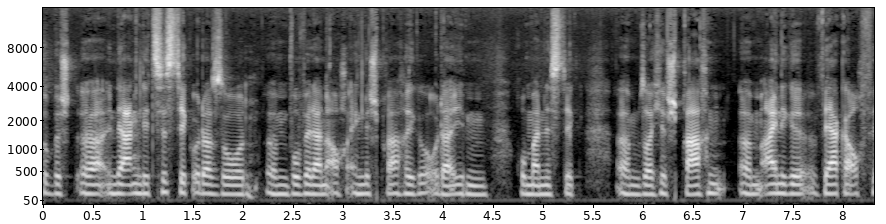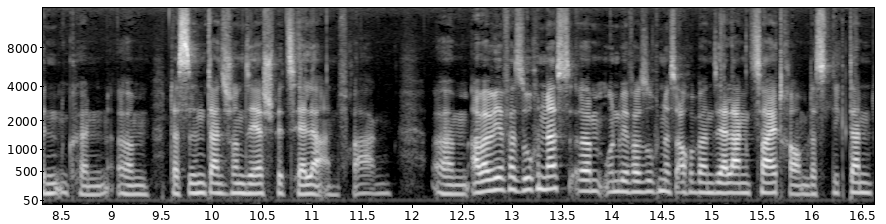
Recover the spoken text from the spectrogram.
ähm, äh, in der Anglizistik oder so, ähm, wo wir dann auch englischsprachige oder eben Romanistik, ähm, solche Sprachen, ähm, einige Werke auch finden können. Ähm, das sind dann schon sehr spezielle Anfragen. Ähm, aber wir versuchen das ähm, und wir versuchen das auch über einen sehr langen Zeitraum. Das liegt dann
